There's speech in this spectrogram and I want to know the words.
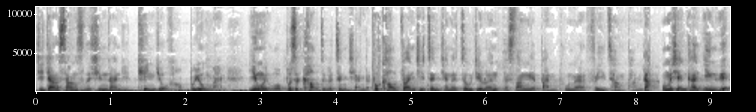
即将上市的新专辑听就好，不用买，因为我不是靠这个挣钱的。不靠专辑挣钱的周杰伦的商业。版图呢非常庞大。我们先看音乐。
